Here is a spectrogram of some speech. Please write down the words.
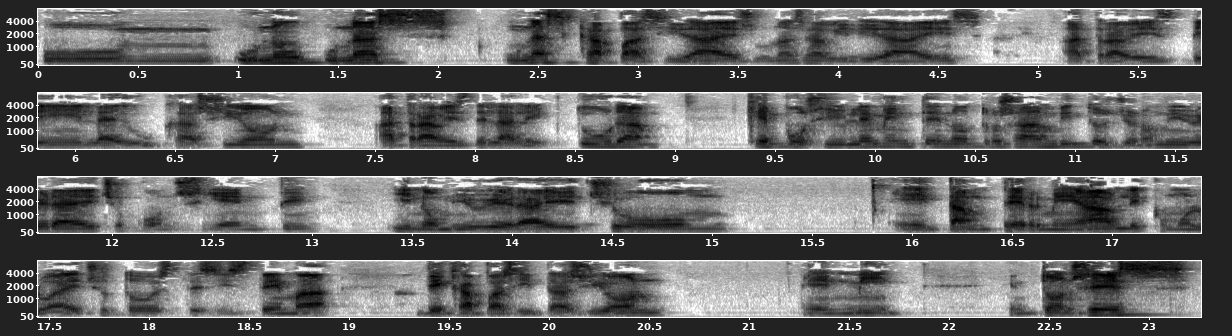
un, unas capacidades, unas habilidades a través de la educación, a través de la lectura, que posiblemente en otros ámbitos yo no me hubiera hecho consciente y no me hubiera hecho eh, tan permeable como lo ha hecho todo este sistema de capacitación en mí. Entonces,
